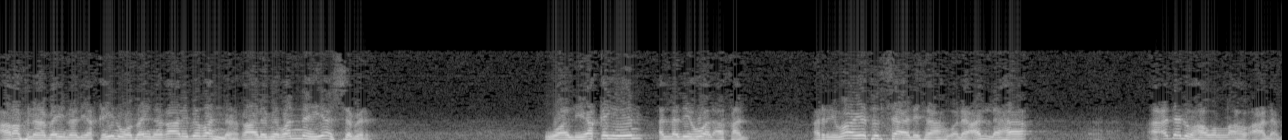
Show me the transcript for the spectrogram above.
عرفنا بين اليقين وبين غالب ظنه. غالب ظنه يستمر واليقين الذي هو الأقل. الرواية الثالثة ولعلها أعدلها والله أعلم.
